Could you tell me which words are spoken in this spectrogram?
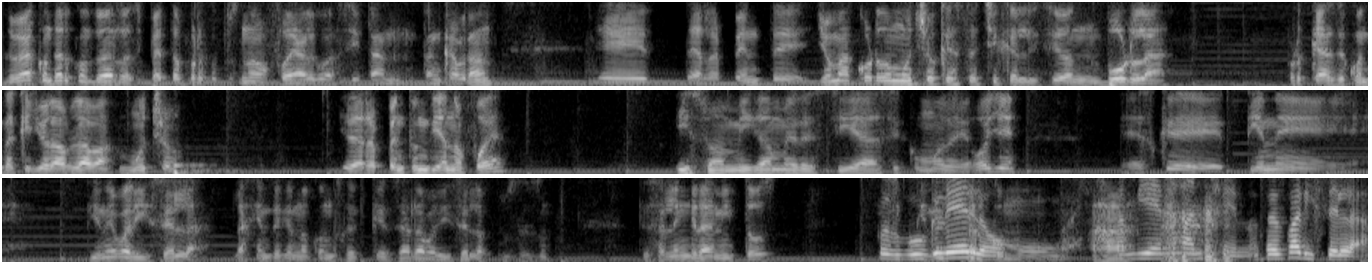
le voy a contar con todo el respeto, porque pues no fue algo así tan, tan cabrón. Eh, de repente, yo me acuerdo mucho que esta chica le hicieron burla, porque hace cuenta que yo le hablaba mucho, y de repente un día no fue, y su amiga me decía así como de, oye, es que tiene tiene varicela. La gente que no conozca que sea la varicela, pues eso, te salen granitos. Pues googleelo. Como... También, Hanchen, o sea, es varicela.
